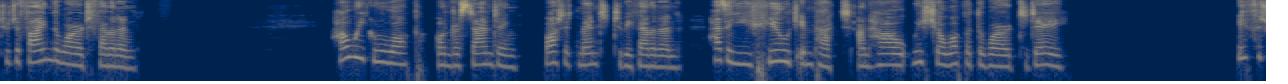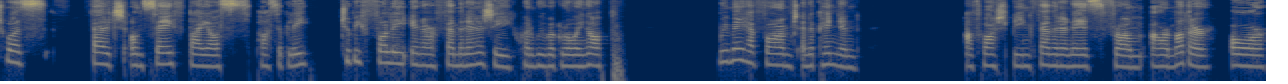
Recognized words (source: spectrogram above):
to define the word feminine? How we grew up understanding what it meant to be feminine has a huge impact on how we show up with the word today. If it was felt unsafe by us, possibly, to be fully in our femininity when we were growing up, we may have formed an opinion of what being feminine is from our mother or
